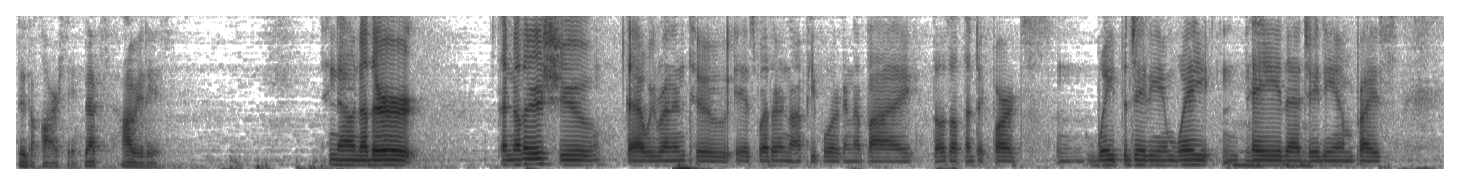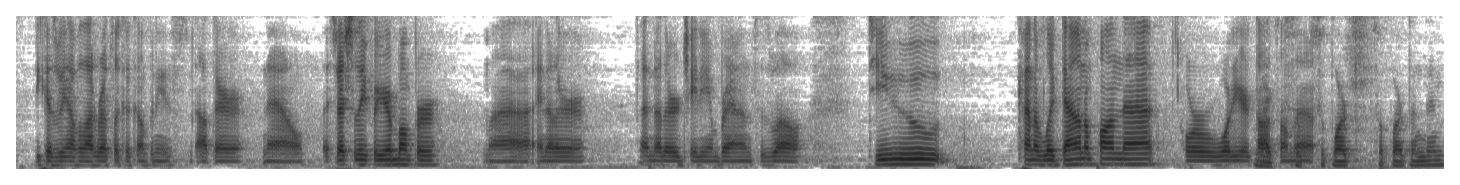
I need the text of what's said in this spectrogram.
to the car scene. That's how it is. And now another another issue that we run into is whether or not people are gonna buy those authentic parts and wait the JDM wait and pay that JDM price because we have a lot of replica companies out there now, especially for your bumper uh, and other another JDM brands as well. Do you kind of look down upon that, or what are your thoughts Like, on su- that? Support support on them.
